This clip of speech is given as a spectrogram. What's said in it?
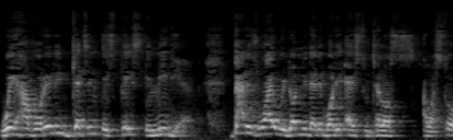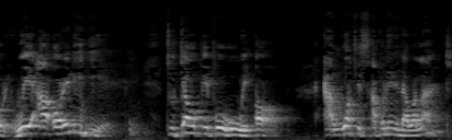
We have already getting a space in media. That is why we don't need anybody else to tell us our story. We are already here to tell people who we are and what is happening in our land.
